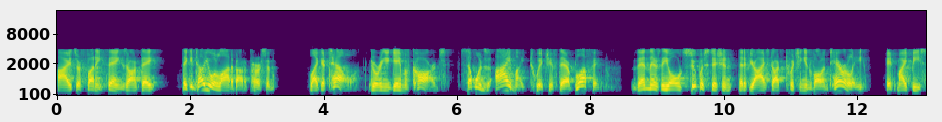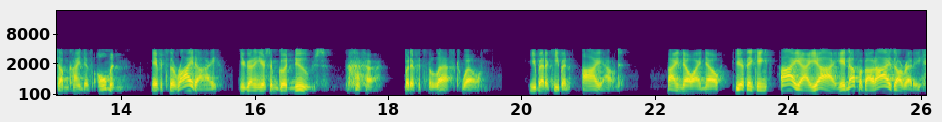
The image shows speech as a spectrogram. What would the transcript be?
Eyes are funny things, aren't they? They can tell you a lot about a person. Like a tell, during a game of cards, someone's eye might twitch if they're bluffing. Then there's the old superstition that if your eye starts twitching involuntarily, it might be some kind of omen. If it's the right eye, you're going to hear some good news. but if it's the left, well, you better keep an eye out. I know, I know. You're thinking, aye, aye, aye, enough about eyes already.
